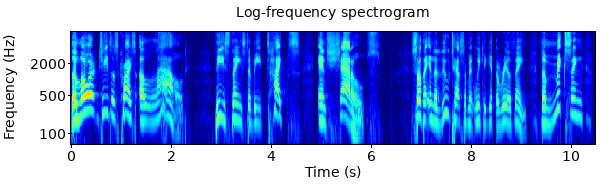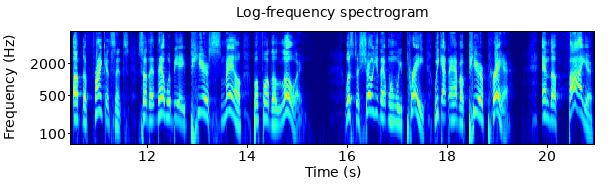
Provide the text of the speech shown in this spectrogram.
The Lord Jesus Christ allowed these things to be types and shadows so that in the New Testament we could get the real thing. The mixing of the frankincense so that there would be a pure smell before the Lord was to show you that when we pray, we got to have a pure prayer. And the fire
